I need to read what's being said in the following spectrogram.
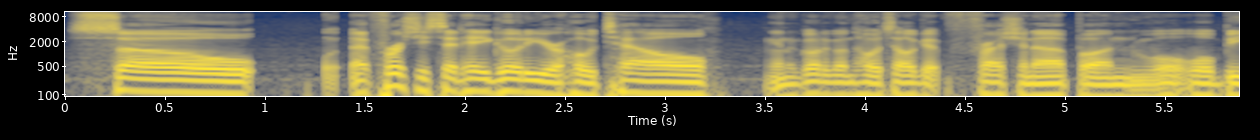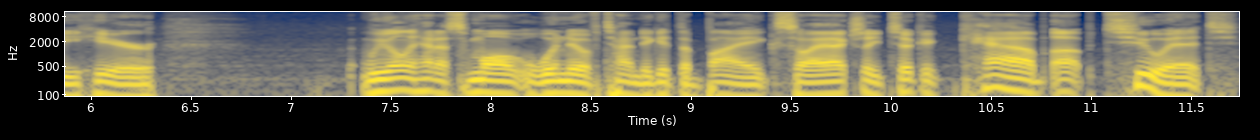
So at first, he said, "Hey, go to your hotel. You know, go to go to the hotel, get freshen up, and we'll we'll be here." We only had a small window of time to get the bike, so I actually took a cab up to it,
